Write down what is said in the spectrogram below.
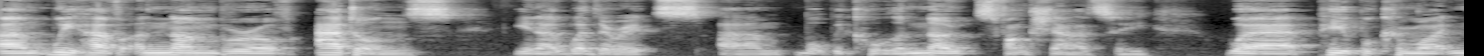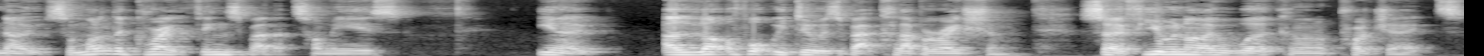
Um, we have a number of add-ons, you know, whether it's um, what we call the notes functionality, where people can write notes. And one of the great things about that, Tommy, is, you know, a lot of what we do is about collaboration. So if you and I were working on a project,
